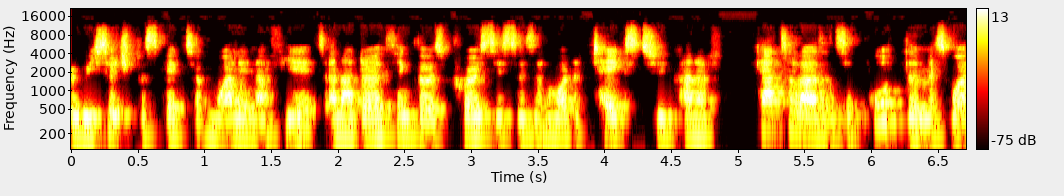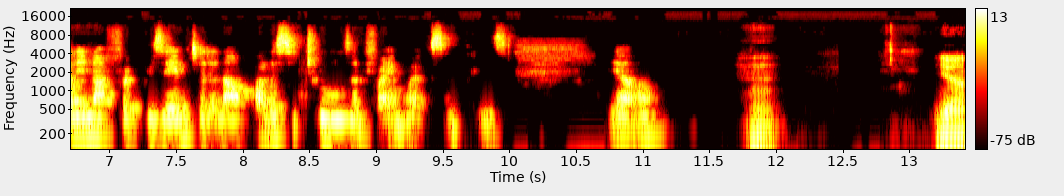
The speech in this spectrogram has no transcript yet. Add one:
a, research perspective well enough yet. And I don't think those processes and what it takes to kind of catalyze and support them is well enough represented in our policy tools and frameworks and things. Yeah. Hmm. Yeah,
